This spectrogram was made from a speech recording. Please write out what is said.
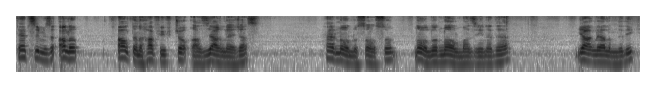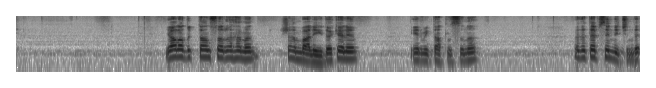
Tepsimizi alıp altını hafif çok az yağlayacağız. Her ne olursa olsun ne olur ne olmaz yine de yağlayalım dedik. Yağladıktan sonra hemen şambaliyi dökelim. İrmik tatlısını ve de tepsinin içinde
